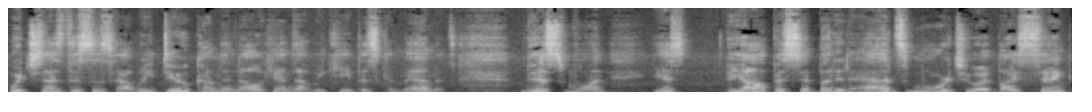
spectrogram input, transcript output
which says this is how we do come to know him, that we keep his commandments. This one is the opposite, but it adds more to it by saying,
